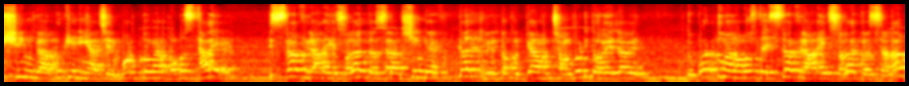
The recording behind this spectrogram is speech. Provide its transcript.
সিংহা মুখে নিয়ে আছেন। বর্তমান অবস্থায় ইসরাফিল আলাই সালাম সিংহে ফুৎকার দিবেন তখন কেমন সংগঠিত হয়ে যাবে। তো বর্তমান অবস্থায় ইসরাফিল আলাই সালাম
